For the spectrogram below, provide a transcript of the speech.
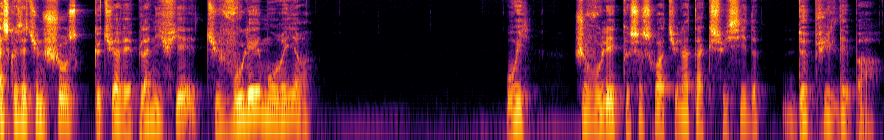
Est-ce que c'est une chose que tu avais planifiée? Tu voulais mourir? Oui, je voulais que ce soit une attaque suicide depuis le départ.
